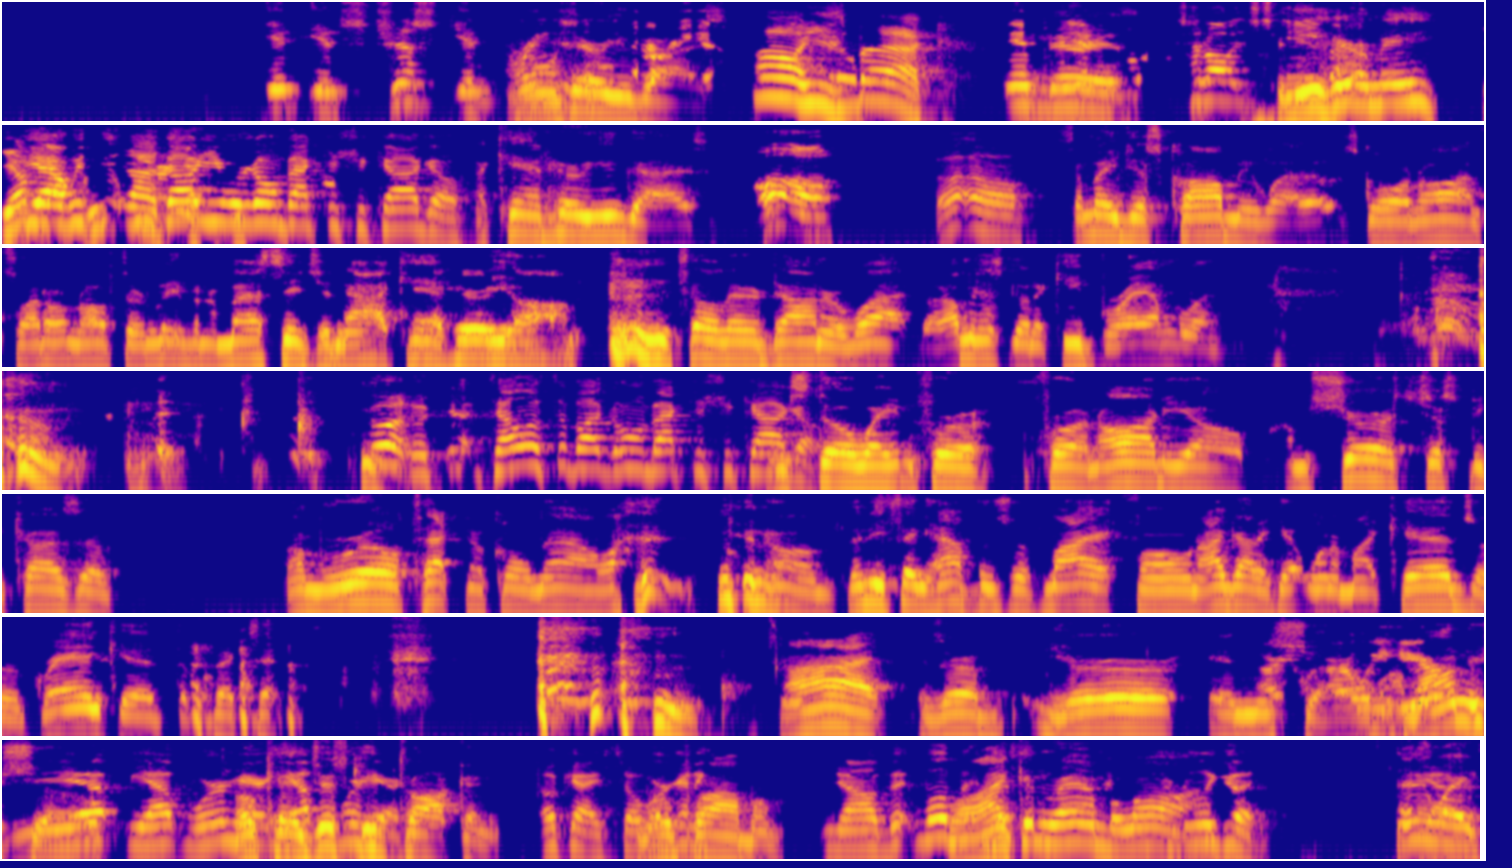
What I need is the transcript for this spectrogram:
It, it's just it brings. I hear you guys. Oh, he's back. It, there it, is. Can you hear me? Yep. Yeah, we, we thought you were going back to Chicago. I can't hear you guys. Uh oh. Uh oh. Somebody just called me while it was going on, so I don't know if they're leaving a message, and now I can't hear y'all until they're done or what. But I'm just going to keep rambling. Good. tell us about going back to Chicago. I'm still waiting for for an audio. I'm sure it's just because of I'm real technical now. you know, if anything happens with my phone, I got to get one of my kids or grandkids to fix it. All right. Is there a you're in the are, show? Are we I'm here? on the show. Yep, yep, we're here. Okay, yep, just keep here. talking. Okay, so no we're gonna problem. No, th- well, well I can ramble on. Really good. Anyway,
